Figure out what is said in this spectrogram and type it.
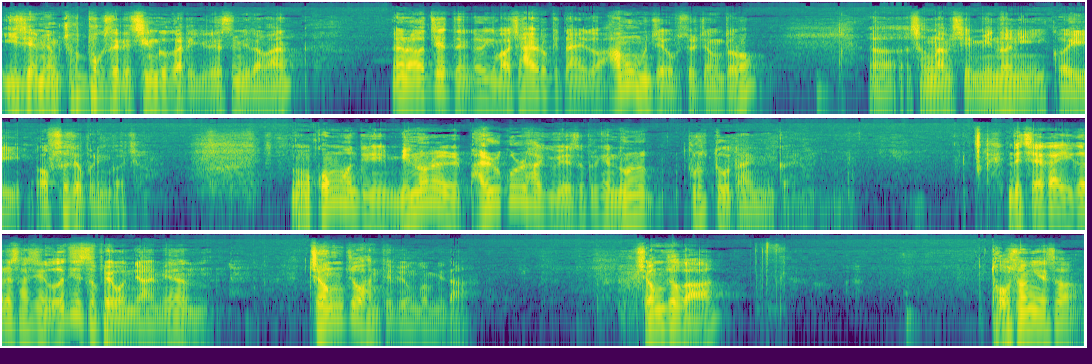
이재명 조폭설의 증거가 되기도 했습니다만 그러나 어쨌든 그렇게 막 자유롭게 다녀도 아무 문제가 없을 정도로 어, 성남시의 민원이 거의 없어져 버린 거죠. 어, 공무원들이 민원을 발굴하기 위해서 그렇게 눈을 부릅뜨고 다니니까요. 근데 제가 이거를 사실 어디서 배웠냐면 정조한테 배운 겁니다. 정조가 도성에서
